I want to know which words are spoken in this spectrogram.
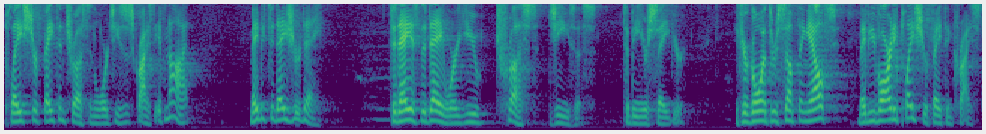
placed your faith and trust in the Lord Jesus Christ? If not, maybe today's your day. Today is the day where you trust Jesus to be your Savior. If you're going through something else, maybe you've already placed your faith in Christ.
